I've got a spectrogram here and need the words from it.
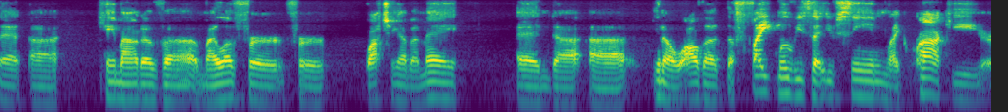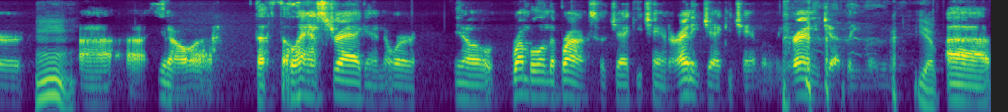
that uh, came out of uh, my love for for watching MMA and uh, uh, you know all the the fight movies that you've seen like Rocky or Mm. uh, uh, you know uh, the the Last Dragon or you know Rumble in the Bronx with Jackie Chan or any Jackie Chan movie or any Jet Li movie. Yep. Uh,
